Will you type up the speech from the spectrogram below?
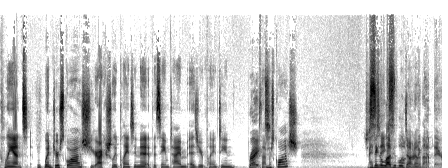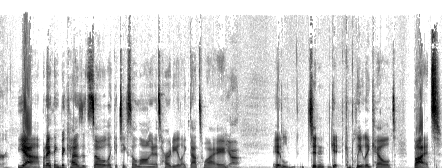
plant winter squash, you're actually planting it at the same time as you're planting Right. summer squash. I think a lot of people don't know that. there. Yeah, but I think because it's so like it takes so long and it's hardy, like that's why Yeah. it didn't get completely killed. But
